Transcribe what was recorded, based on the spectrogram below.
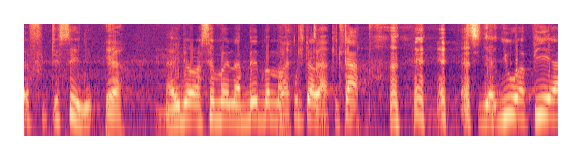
elfu tisini Yeah. na ile wanasema inabeba mafuta laki tatu. Sijajua pia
